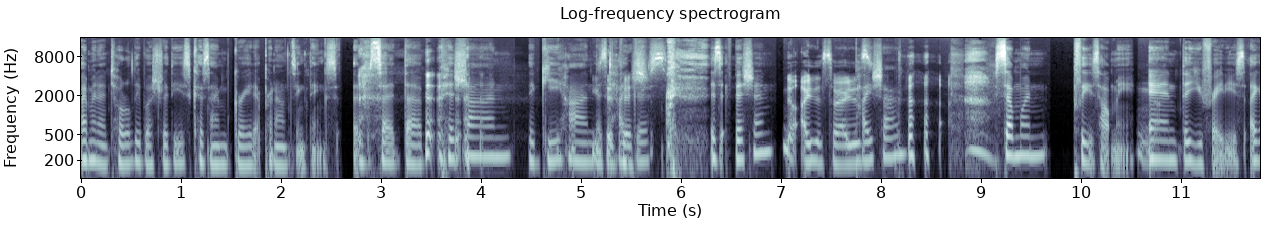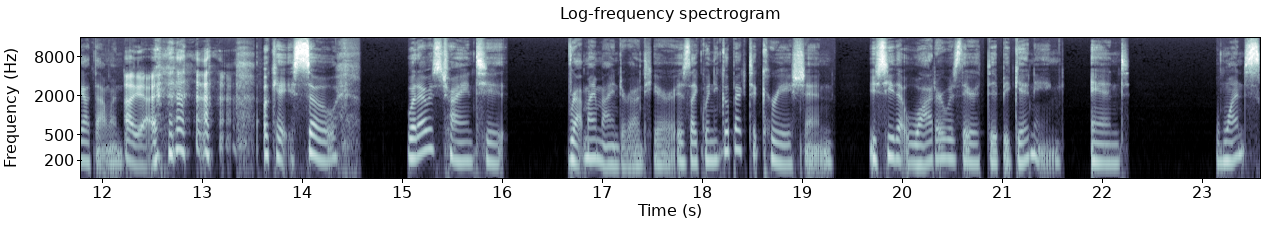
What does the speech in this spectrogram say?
I'm going to totally butcher these because I'm great at pronouncing things. It said the Pishon, the Gihon, You the. Tigris. Is it Fishon? no, I just sorry. I just. Pishon? Someone please help me. No. And the Euphrates. I got that one. oh yeah. Okay, so what I was trying to wrap my mind around here is like when you go back to creation, you see that water was there at the beginning. And once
